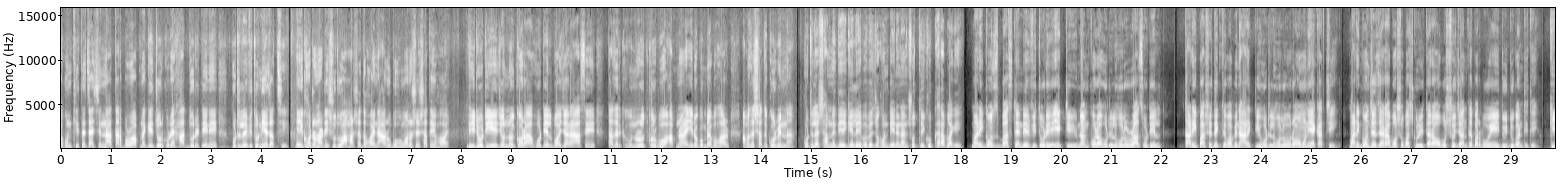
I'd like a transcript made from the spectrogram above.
যখন খেতে চাইছেন না, তারপরও আপনাকে জোর করে হাত ধরে টেনে হোটেলের ভিতর নিয়ে যাচ্ছে। এই ঘটনাটি শুধু আমার সাথে হয় না আরও বহু মানুষের সাথে হয়। ভিডিওটি এই জন্যই করা, হোটেল বয় যারা আছে, তাদেরকে অনুরোধ করব, আপনারা এরকম ব্যবহার আমাদের সাথে করবেন না। হোটেলের সামনে দিয়ে গেলে এভাবে যখন টেনে নেন, সত্যিই খুব খারাপ লাগে। মানিকগঞ্জ বাস স্ট্যান্ডের ভিতরে একটি নামকরা হোটেল হলো রাজ হোটেল। তারই পাশে দেখতে পাবেন আরেকটি হোটেল হলো রহমানিয়া কাচ্চি। মানিকগঞ্জে যারা বসবাস করি, তারা অবশ্যই জানতে পারব এই দুই দোকানটিতে। কি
